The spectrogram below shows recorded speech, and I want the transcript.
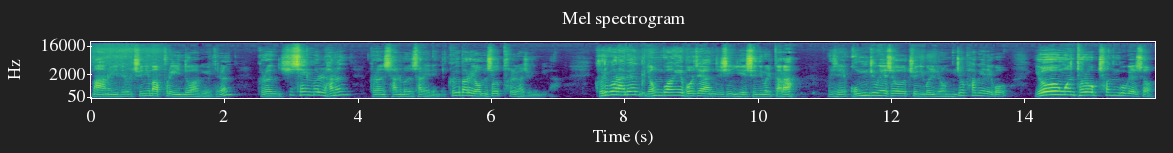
많은 이들을 주님 앞으로 인도하게 되는 그런 희생을 하는 그런 삶을 살아야 된다. 그게 바로 염소 털 가죽입니다. 그러고 나면 영광의 보좌에 앉으신 예수님을 따라 이제 공중에서 주님을 영접하게 되고 영원토록 천국에서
